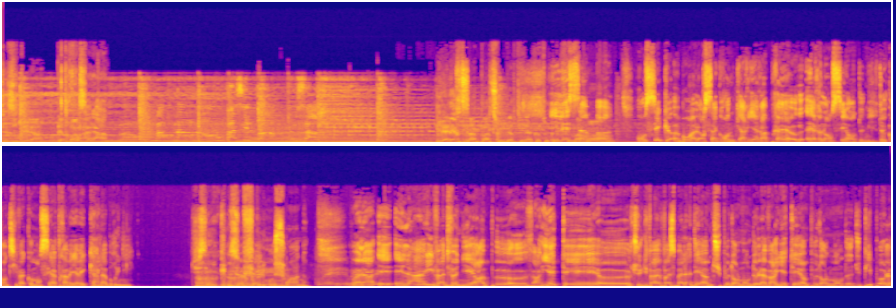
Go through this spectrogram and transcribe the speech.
Ces idées-là. 87. Voilà. Il a l'air sympa ce Bertignac en tout cas. Il est marrant. sympa. On sait que, euh, bon, alors sa grande carrière après euh, est relancée en 2002 quand il va commencer à travailler avec Carla Bruni. Tu Ah, sais, Carla The. Famous One. Voilà, et, et là, il va devenir un peu euh, variété. Euh, il va, va se balader un petit peu dans le monde de la variété, un peu dans le monde du people.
